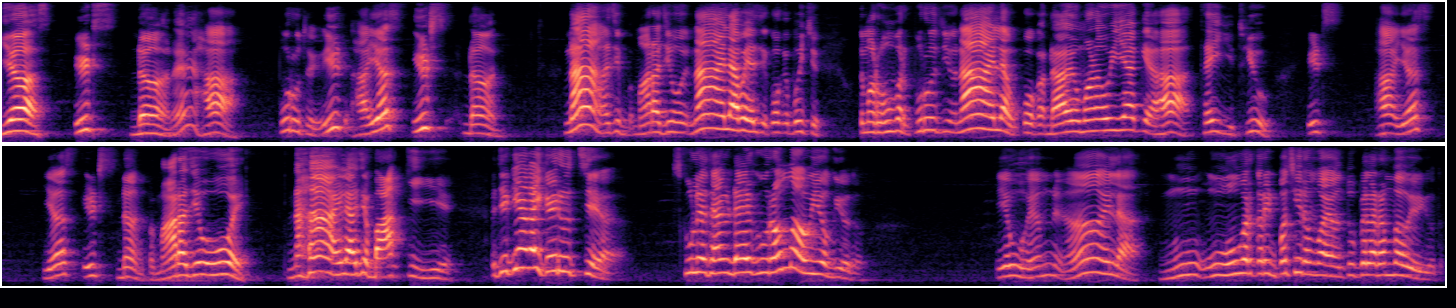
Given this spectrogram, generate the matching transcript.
યસ ઇટ્સ ડન હે? હા, પૂરું થયું. ઇટ હા યસ ઇટ્સ ડન ના, હજી મારા જેવો, ના, એલા ભાઈ, હજી કોકે પૂછ્યું. તમારું હોમવર્ક પૂરું થયું. ના એટલે કોક ડાયો માણો ઉયા કે, હા, થઈ ગયું, થયું. ઇટ્સ હા યસ યસ ઇટ્સ ડન પણ મારા જેવો હોય, ના એટલે હજી બાકી એ હજી ક્યાં કઈ કર્યું જ છે? સ્કૂલે થાય ડાયરેક્ટ હું રમવા આવ્યો ગયો તો. એવું એમને? હા, એલા. હું હું હોમવર્ક કરીને પછી રમવા આવ્યો તું પેલા રમવા આવ્યો ગયો તો.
